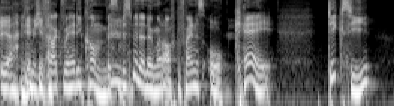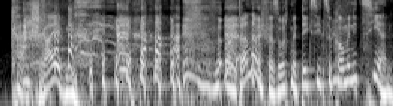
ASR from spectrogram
Ja, ich habe mich ja. gefragt, woher die kommen, bis, bis mir dann irgendwann aufgefallen ist, okay, Dixie kann schreiben. und dann habe ich versucht, mit Dixie zu kommunizieren.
